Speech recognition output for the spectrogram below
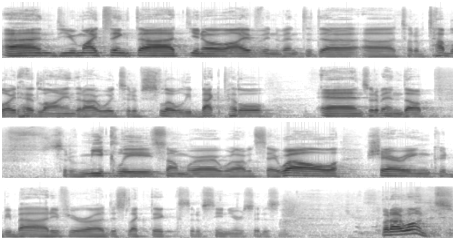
And you might think that, you know, I've invented a, a, sort of tabloid headline that I would sort of slowly backpedal and sort of end up sort of meekly somewhere where I would say, well, sharing could be bad if you're a dyslexic sort of senior citizen. But I won't.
